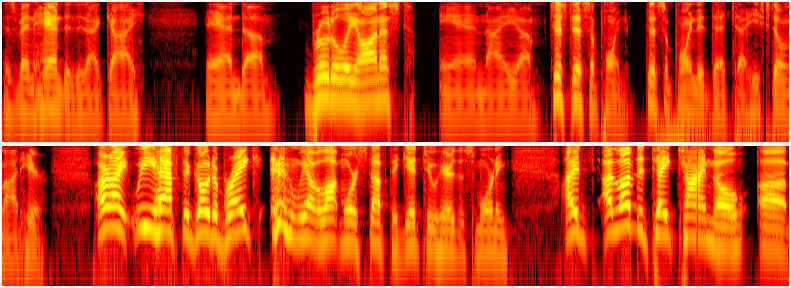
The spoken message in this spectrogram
has been handed to that guy, and um, brutally honest. And I uh, just disappointed, disappointed that uh, he's still not here. All right, we have to go to break. we have a lot more stuff to get to here this morning. I I love to take time though, uh,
